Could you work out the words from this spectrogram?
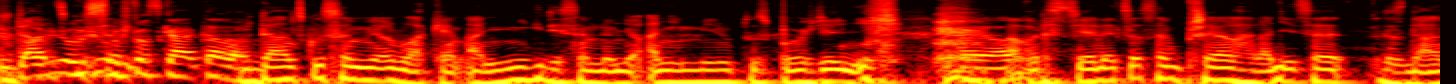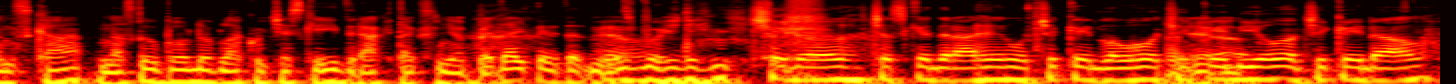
V Dánsku, jsem, to skákalo. v Dánsku jsem měl vlakem a nikdy jsem neměl ani minutu spoždění. Jo. A prostě hned, co jsem přijel hranice z Dánska, nastoupil do vlaku českých drah, tak jsem měl 45 minut spoždění. Čeda, české dráhy, no čekej dlouho, čekej díl a čekej dál.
